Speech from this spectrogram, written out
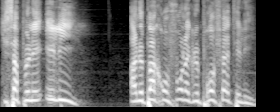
qui s'appelait Élie, à ne pas confondre avec le prophète Élie.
